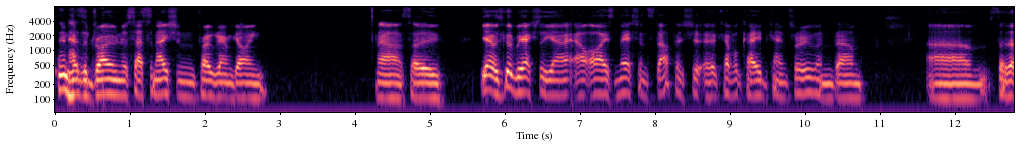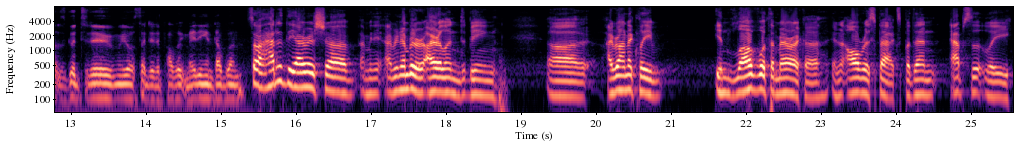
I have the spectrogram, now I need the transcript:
then has a drone assassination program going. Uh, so, yeah, it was good. We actually uh, our eyes met and stuff, and a cavalcade came through, and um, um, so that was good to do. And we also did a public meeting in Dublin. So, how did the Irish? Uh, I mean, I remember Ireland being. Uh, ironically, in love with America in all respects, but then absolutely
